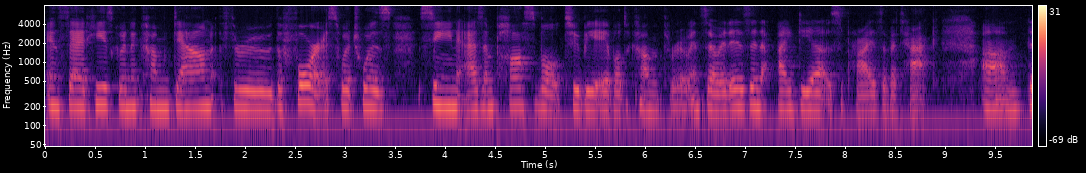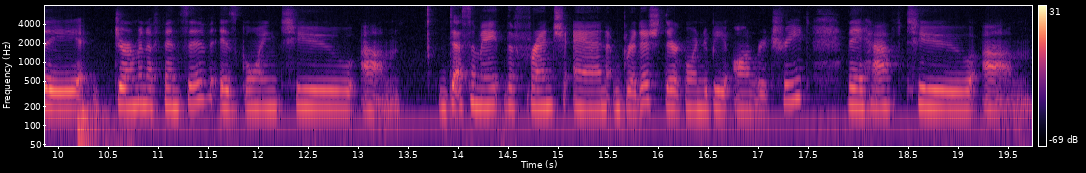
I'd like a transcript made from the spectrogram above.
instead he's going to come down through the forest, which was seen as impossible to be able to come through. And so it is an idea, a surprise of attack. Um, the German offensive is going to um, decimate the French and British. They're going to be on retreat. They have to um,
